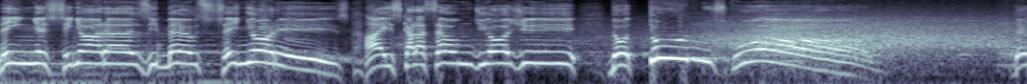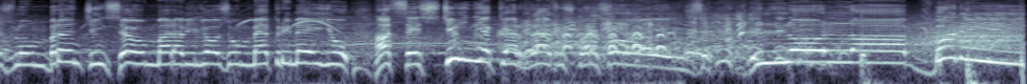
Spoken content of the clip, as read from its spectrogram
Minhas senhoras e meus senhores, a escalação de hoje do Toon Squad. Deslumbrante em seu maravilhoso um metro e meio, a cestinha que arrasa os corações, Lola Bunny.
